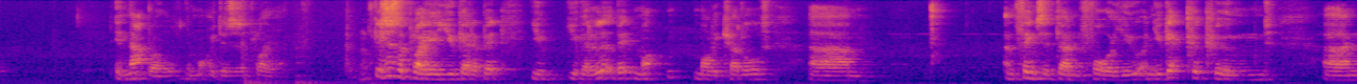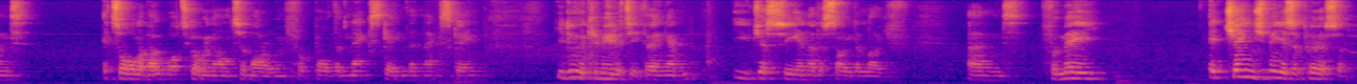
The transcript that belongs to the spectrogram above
in that role than what I did as a player. Because as a player, you get a bit, you you get a little bit mo- mollycoddled, um, and things are done for you, and you get cocooned, and it's all about what's going on tomorrow in football, the next game, the next game. You do the community thing, and you just see another side of life. And for me, it changed me as a person.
